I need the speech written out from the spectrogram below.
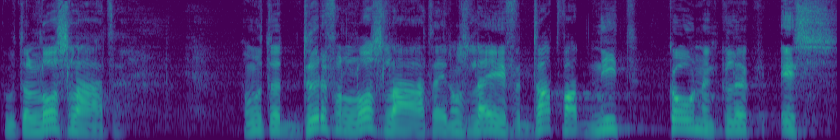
We moeten loslaten. We moeten durven loslaten in ons leven dat wat niet koninklijk is.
